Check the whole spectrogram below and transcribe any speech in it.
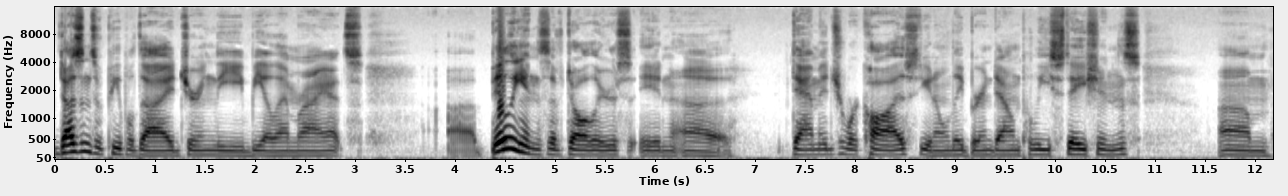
dozens of people died during the BLM riots. Uh, billions of dollars in uh, damage were caused. You know, they burned down police stations. Um,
